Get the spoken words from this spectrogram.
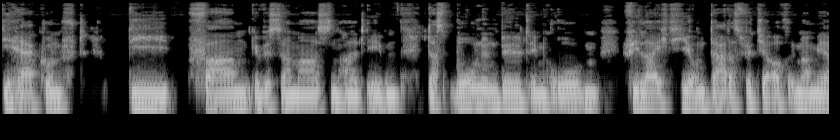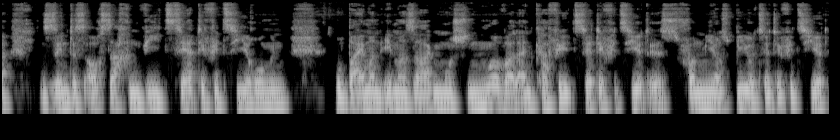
die Herkunft, die Farm gewissermaßen halt eben das Bohnenbild im Groben, vielleicht hier und da, das wird ja auch immer mehr, sind es auch Sachen wie Zertifizierungen, wobei man immer sagen muss, nur weil ein Kaffee zertifiziert ist, von mir aus bio-zertifiziert,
